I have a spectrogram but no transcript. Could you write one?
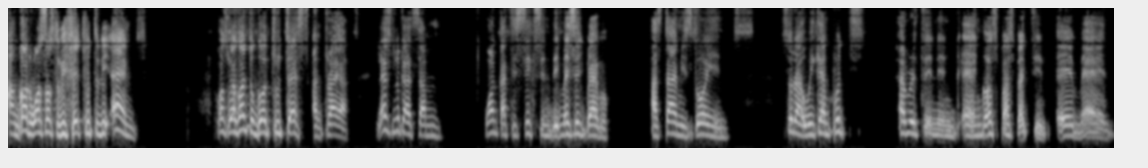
And God wants us to be faithful to the end. Because we are going to go through tests and trial. Let's look at Psalm 136 in the Message Bible as time is going, so that we can put everything in, in God's perspective. Amen.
